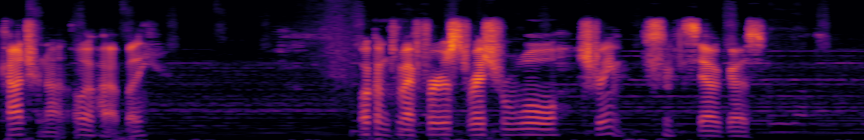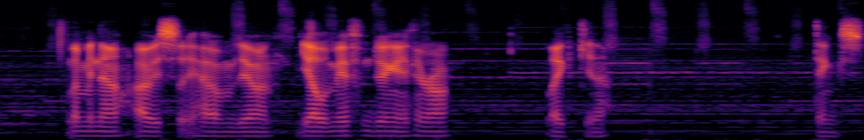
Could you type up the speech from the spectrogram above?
Contronaut, aloha, buddy. Welcome to my first Race for Wool stream. See how it goes. Let me know, obviously, how I'm doing. Yell at me if I'm doing anything wrong. Like, you know. Things.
